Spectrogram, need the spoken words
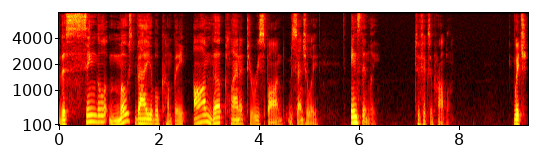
the single most valuable company on the planet to respond, essentially, instantly to fix a problem. Which,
